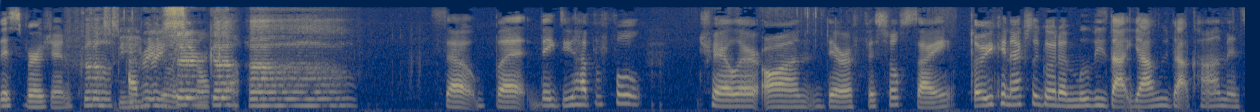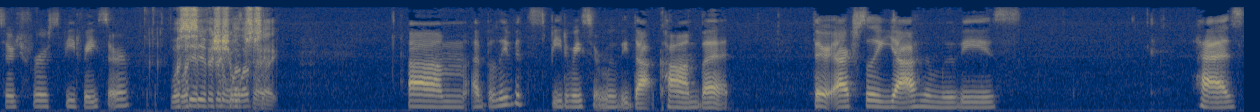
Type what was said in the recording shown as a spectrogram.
this version. Go Speed Racer, go! So, but they do have a full trailer on their official site, or you can actually go to movies.yahoo.com and search for Speed Racer. What's the official website? Um, I believe it's speedracermovie.com, but they're actually Yahoo Movies has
